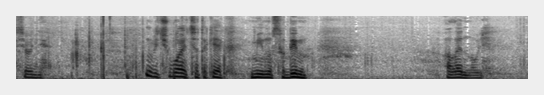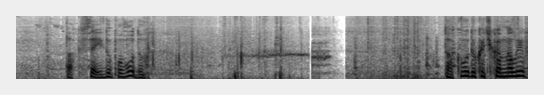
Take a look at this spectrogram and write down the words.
сьогодні. Ну, відчувається таке як мінус один, але нуль. Так, все, йду по воду. Так, воду качкам налив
